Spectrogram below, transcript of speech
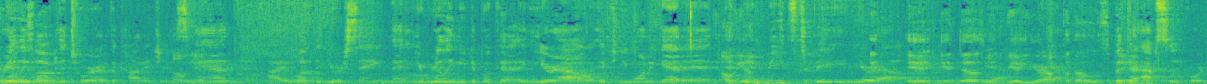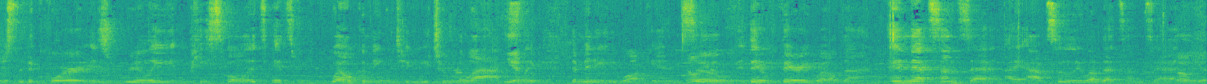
really love the tour of the cottages, Oh, yeah. and I love that you were saying that you really need to book a, a year out if you want to get it. Oh, yeah. it needs to be a year out. It, it does need to be a year out for those. But they're absolutely gorgeous. The decor is really peaceful. It's it's welcoming to you to relax. Yeah. Like the minute you walk in. Oh, So yeah. they're very well done. And that sunset, I absolutely love that sunset. Oh, yeah.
